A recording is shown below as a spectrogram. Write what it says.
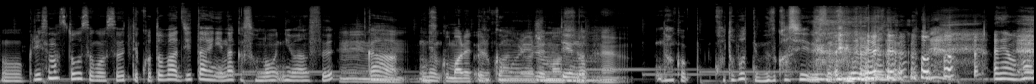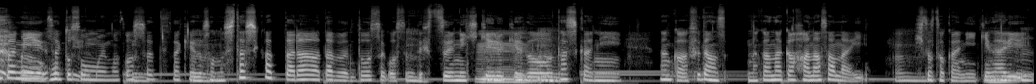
こうクリスマスどう過ごすって言葉自体になんかそのニュアンスうんがうん。含まれてる感じがしますよね。なんか言葉って難しいですね。あでも本当にうん。本当さっきそう思います。おっしゃってたけど、うん。その親しかったら多分どう過ごすって普通に聞けるけど、うんうん確かになんか普段なかなか話さないうん人とかにいきなり、うん。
